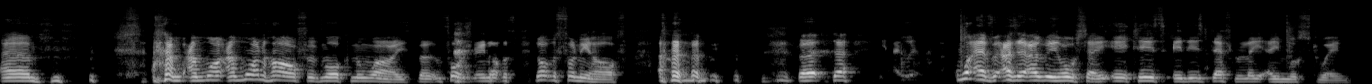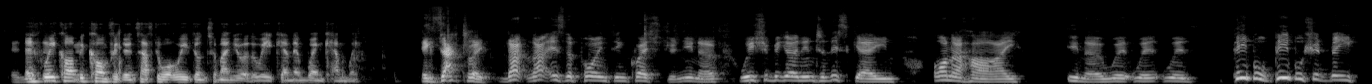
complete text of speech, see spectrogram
Um, I'm, I'm, one, I'm one half of Morecambe and Wise, but unfortunately not the not the funny half. Mm. but uh, whatever, as, as, we all say, it is it is definitely a must win. If we can't be confident after what we've done to Man U at the weekend, then when can we? Exactly. That that is the point in question. You know, we should be going into this game on a high. You know, with with, with people people should be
